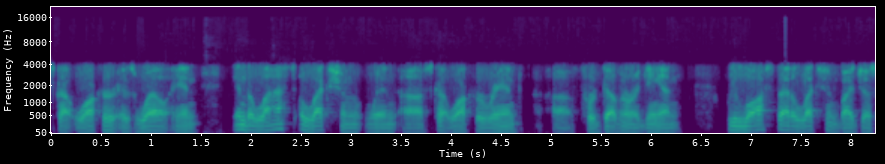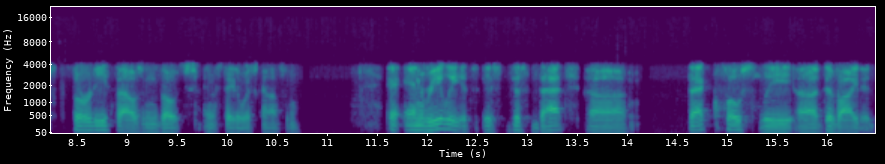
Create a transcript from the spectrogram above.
Scott Walker as well. And in the last election, when uh, Scott Walker ran uh, for governor again, we lost that election by just 30,000 votes in the state of Wisconsin. And, and really, it's it's just that uh, that closely uh, divided.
